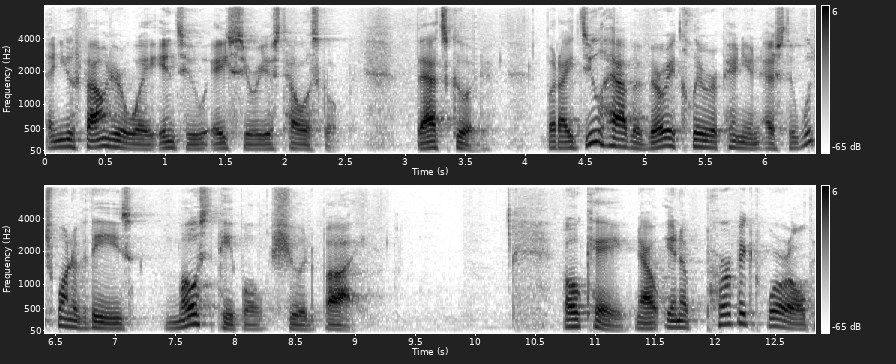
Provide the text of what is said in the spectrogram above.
and you found your way into a serious telescope. That's good. But I do have a very clear opinion as to which one of these most people should buy. Okay, now in a perfect world,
